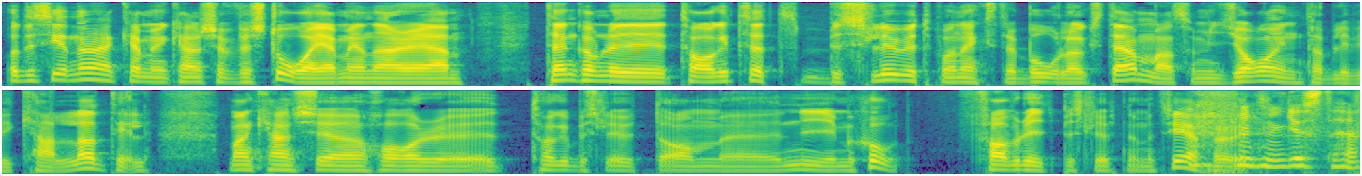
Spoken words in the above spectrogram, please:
Och det senare kan man ju kanske förstå. Jag menar, eh, tänk om det tagits ett beslut på en extra bolagsstämma som jag inte har blivit kallad till. Man kanske har eh, tagit beslut om eh, nyemission. Favoritbeslut nummer tre förut. Just det.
